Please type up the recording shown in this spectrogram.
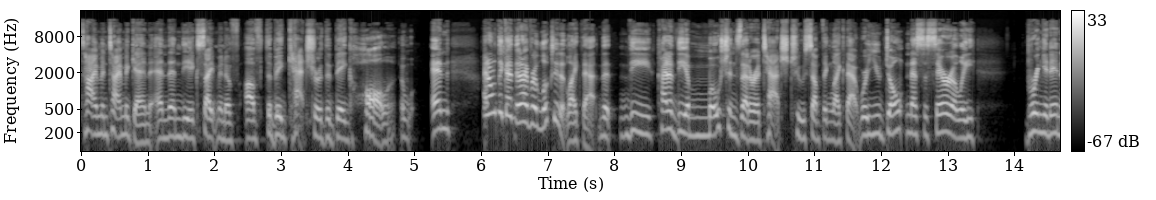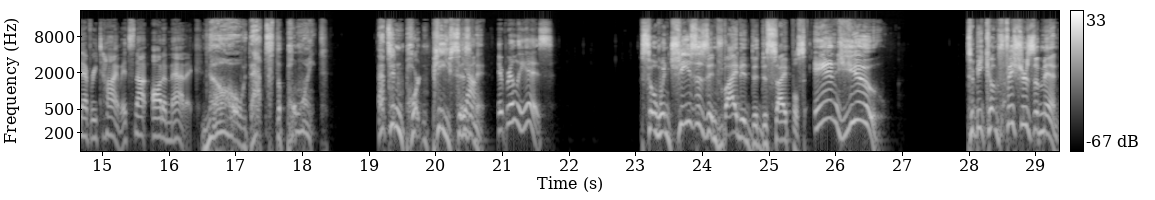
time and time again and then the excitement of of the big catch or the big haul. And i don't think I, that i ever looked at it like that that the kind of the emotions that are attached to something like that where you don't necessarily bring it in every time. It's not automatic. No, that's the point. That's an important piece, isn't Yeah, it? it really is So when Jesus invited the disciples and you to become fishers of men,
